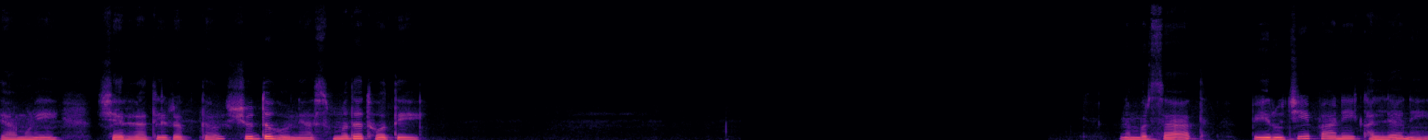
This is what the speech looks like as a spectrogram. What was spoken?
त्यामुळे शरीरातील रक्त शुद्ध होण्यास मदत होते. नंबर सात. पेरूची पाने खाल्ल्याने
